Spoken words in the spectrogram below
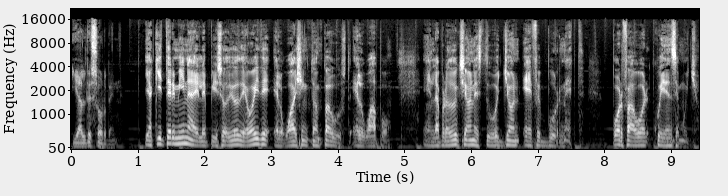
y al desorden. Y aquí termina el episodio de hoy de El Washington Post, El Guapo. En la producción estuvo John F. Burnett. Por favor, cuídense mucho.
